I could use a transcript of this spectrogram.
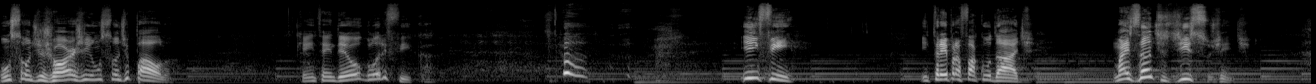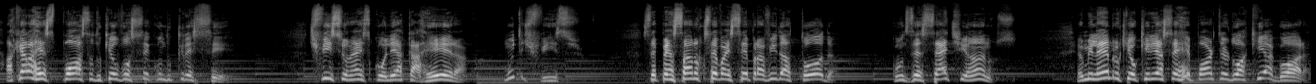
Um são de Jorge e um são de Paulo. Quem entendeu, glorifica. Enfim, entrei para a faculdade. Mas antes disso, gente, aquela resposta do que eu vou ser quando crescer. Difícil, né? Escolher a carreira. Muito difícil. Você pensar no que você vai ser para a vida toda com 17 anos. Eu me lembro que eu queria ser repórter do Aqui Agora.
